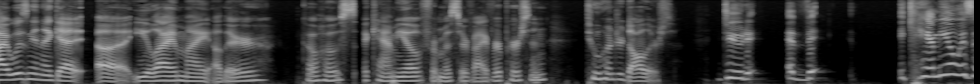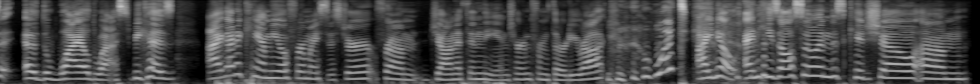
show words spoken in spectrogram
I was gonna get uh, Eli, my other co-host, a cameo from a Survivor person, two hundred dollars. dude the cameo is uh, the wild west because i got a cameo for my sister from jonathan the intern from 30 rock what? i know and he's also in this kid show um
